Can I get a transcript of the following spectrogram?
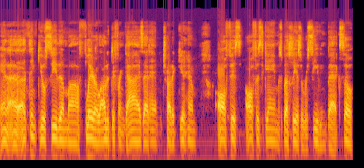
and I, I think you'll see them uh, flare a lot of different guys at him to try to get him off his off his game, especially as a receiving back. So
